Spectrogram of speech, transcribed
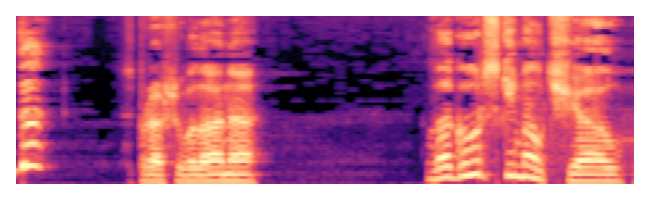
Да? — спрашивала она. Лагорский молчал.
